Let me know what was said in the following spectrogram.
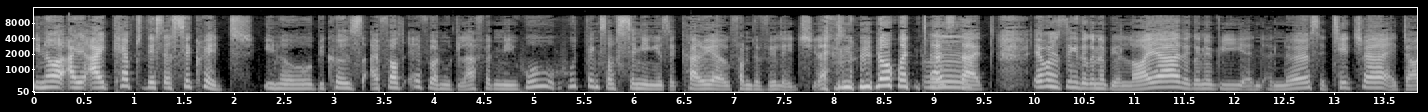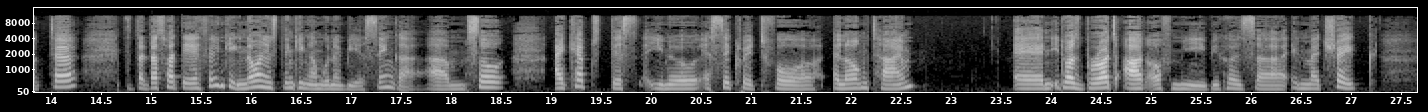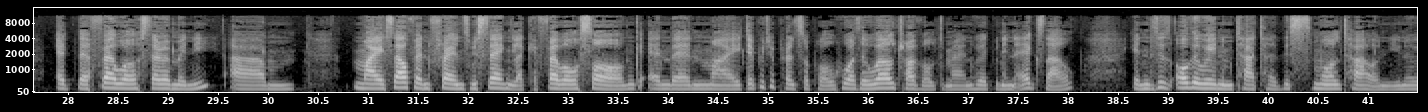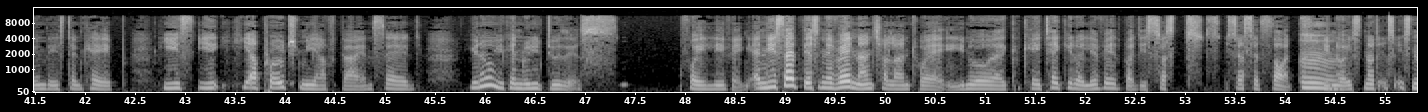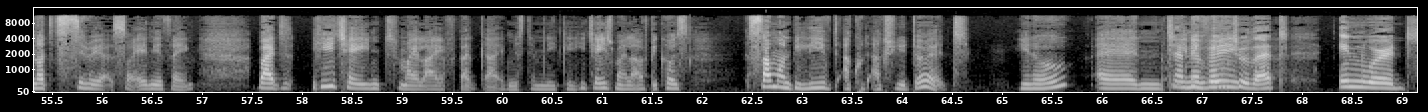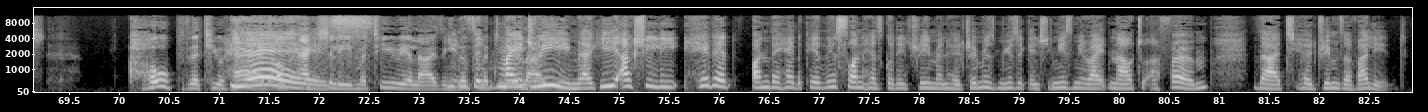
you know, I, I kept this a secret, you know, because I felt everyone would laugh at me. Who who thinks of singing as a career from the village? Like no one does that. Everyone's thinking they're going to be a lawyer, they're going to be a, a nurse, a teacher, a doctor. Th- that's what they're thinking. No one is thinking I'm going to be a singer. Um, so I kept this, you know, a secret for a long time and it was brought out of me because uh, in matric at the farewell ceremony um, myself and friends we sang like a farewell song and then my deputy principal who was a well-traveled man who had been in exile and this is all the way in Mtata, this small town, you know, in the Eastern Cape. He's, he he approached me after and said, "You know, you can really do this for a living. And he said this in a very nonchalant way, you know, like, okay, take it or leave it, but it's just, it's just a thought, you know, it's not, it's, it's not serious or anything. But he changed my life, that guy, Mr. Mnike. He changed my life because someone believed I could actually do it, you know, and Tapping in a very, into that inward hope that you had Yes. of actually materializing you- this the- my dream. Like he actually hit it on the head. Okay, this one has got a dream, and her dream is music, and she needs me right now to affirm that her dreams are valid.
